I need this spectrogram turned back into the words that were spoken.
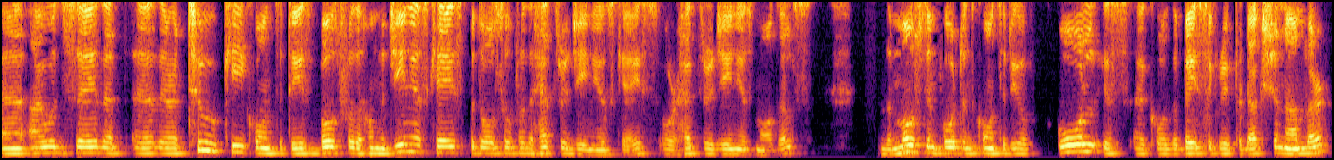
Uh, I would say that uh, there are two key quantities, both for the homogeneous case, but also for the heterogeneous case or heterogeneous models. The most important quantity of all is uh, called the basic reproduction number.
